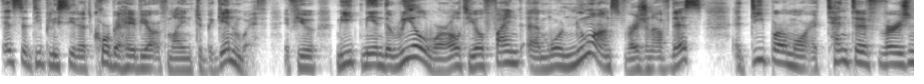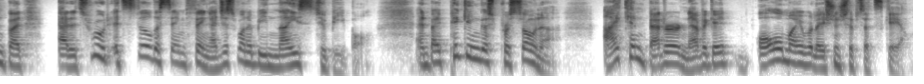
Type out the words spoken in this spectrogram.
it's a deeply seated core behavior of mine to begin with. If you meet me in the real world, you'll find a more nuanced version of this, a deeper, more attentive version, but at its root, it's still the same thing. I just want to be nice to people. And by picking this persona, I can better navigate all my relationships at scale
